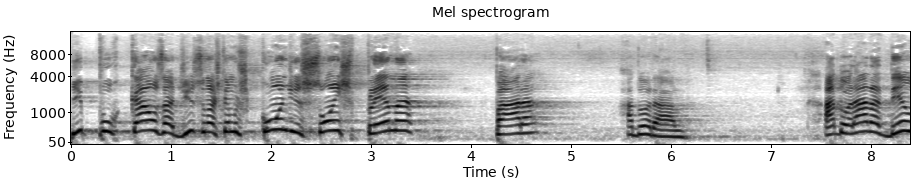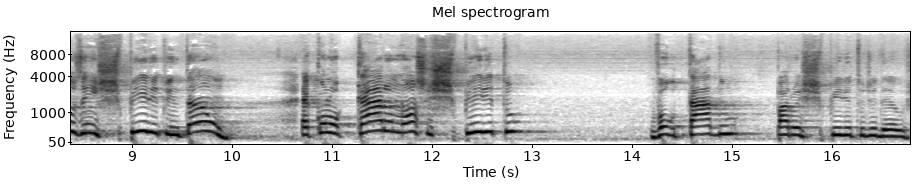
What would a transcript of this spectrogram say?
e por causa disso nós temos condições plenas para adorá-lo. Adorar a Deus em espírito, então, é colocar o nosso espírito voltado para o Espírito de Deus.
